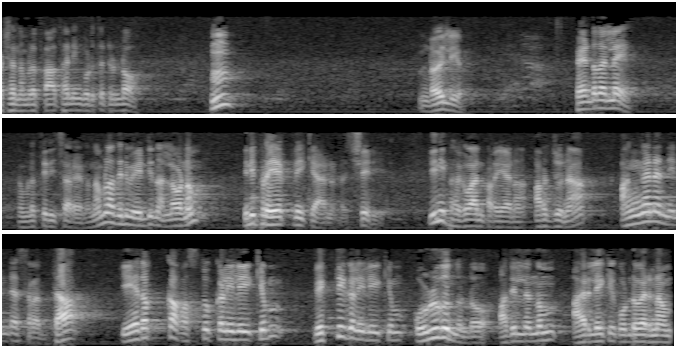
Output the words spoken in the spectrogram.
പക്ഷെ നമ്മൾ പ്രാധാന്യം കൊടുത്തിട്ടുണ്ടോ? ഉണ്ടോ ഇല്ലയോ? വേണ്ടതല്ലേ? നമ്മൾ തിരിച്ചറിയണം. നമ്മൾ അതിനു വേണ്ടി നല്ലവണ്ണം ഇനി പ്രയത്നിക്കാനുണ്ട്. ശരി. ഇനി ഭഗവാൻ പറയാണ് അർജുന അങ്ങനെ നിന്റെ ശ്രദ്ധ ഏതൊക്കെ വസ്തുക്കളിലേക്കും വ്യക്തികളിലേക്കും ഒഴുകുന്നുണ്ടോ അതിൽ നിന്നും ആരിലേക്ക് കൊണ്ടുവരണം?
